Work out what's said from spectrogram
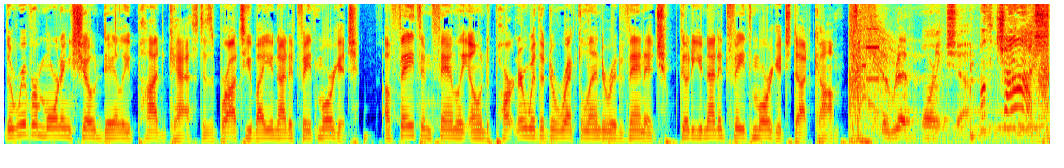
The River Morning Show Daily Podcast is brought to you by United Faith Mortgage, a faith and family owned partner with a direct lender advantage. Go to UnitedFaithMortgage.com. The River Morning Show. with Josh.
